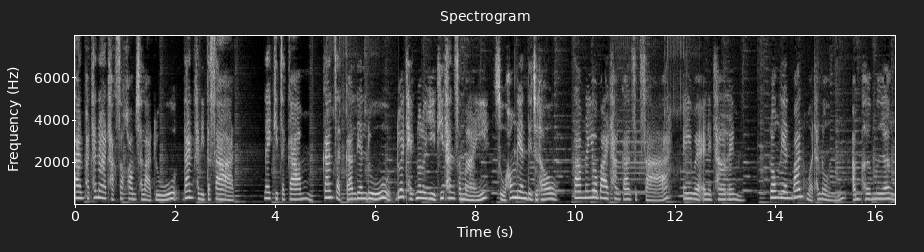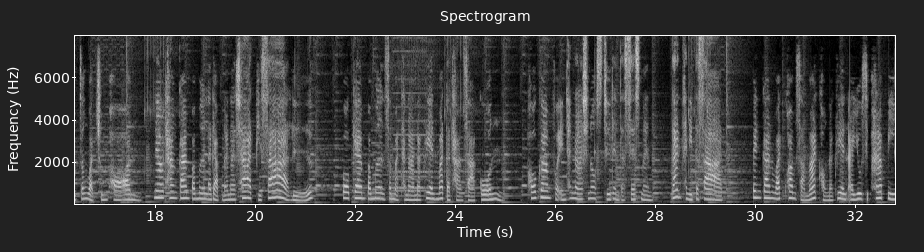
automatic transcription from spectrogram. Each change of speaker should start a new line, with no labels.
การพัฒนาทักษะความฉลาดรู้ด้านคณิตศาสตร์ ในกิจกรรม การจัดการเรียนรู้ด้วยเทคโนโลยีที่ทันสมัย สู่ห้องเรียนดิจิทัล ตามนโยบายทางการศึกษา Anywhere Anytime โรงเรียนบ้านหัวถนน อำเภอเมือง จังหวัดชุมพร แนวทางการประเมินระดับนานาชาติพิซ่า หรือ โปรแกรมประเมินสมรรถนะนักเรียนมาตรฐานสากล Program for International Student Assessment ด้านคณิตศาสตร์ เป็นการวัดความสามารถของนักเรียนอายุ 15 ปี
